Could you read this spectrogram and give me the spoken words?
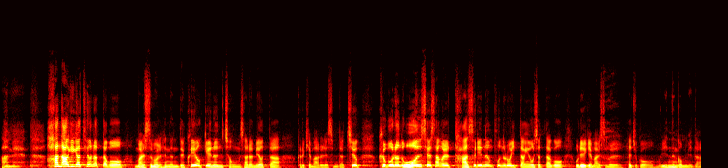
아멘. 한 아기가 태어났다고 말씀을 했는데 그의 어깨에는 정사를 메었다 그렇게 말을 했습니다. 즉 그분은 온 세상을 다스리는 분으로 이 땅에 오셨다고 우리에게 말씀을 해주고 있는 겁니다.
